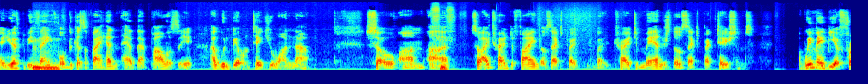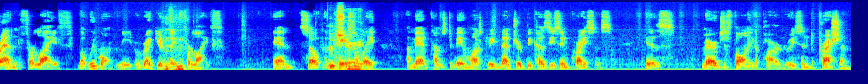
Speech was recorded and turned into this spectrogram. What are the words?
And you have to be mm-hmm. thankful because if I hadn't had that policy, I wouldn't be able to take you on now. So, um, uh, so I tried to find those expect, try to manage those expectations we may be a friend for life, but we won't meet regularly mm-hmm. for life. And so occasionally sure. a man comes to me and wants to be mentored because he's in crisis. His marriage is falling apart or he's in depression.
